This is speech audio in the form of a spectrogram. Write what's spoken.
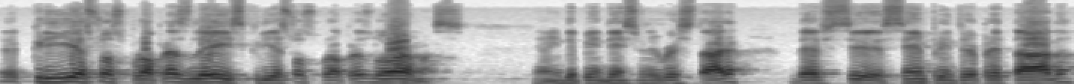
é, crie as suas próprias leis, crie as suas próprias normas. A independência universitária deve ser sempre interpretada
